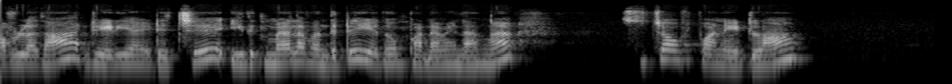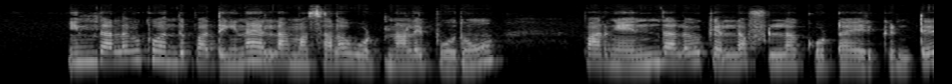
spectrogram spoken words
அவ்வளோதான் ரெடி ஆகிடுச்சு இதுக்கு மேலே வந்துட்டு எதுவும் பண்ண வேணாங்க. சுவிட்ச் ஆஃப் பண்ணிடலாம். இந்த அளவுக்கு வந்து பார்த்திங்கன்னா எல்லா மசாலா ஒட்டினாலே போதும். பாருங்கள் எந்த அளவுக்கு எல்லாம் ஃபுல்லாக கோட்டாக இருக்குன்ட்டு.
